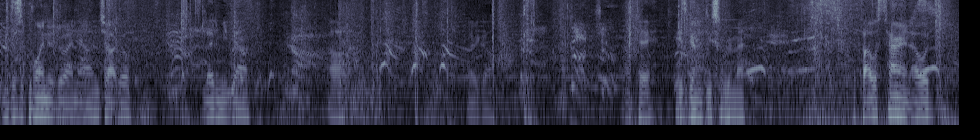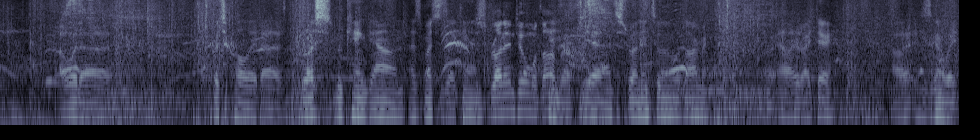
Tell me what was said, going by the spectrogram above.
I'm disappointed right now in Chago. He's letting me down. Oh. There we go. Okay, he's gonna do Superman. If I was Tyrant, I would. I would, uh. What you call it? Uh, rush Liu Kang down as much as I can. Just run into him with armor. Yeah, just run into him with armor. Uh, right there. Uh, he's gonna wait.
